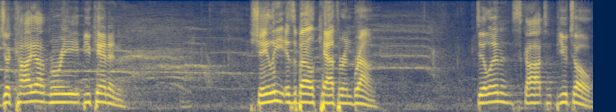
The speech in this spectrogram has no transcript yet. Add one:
Jakaya Marie Buchanan. Shaylee Isabel Catherine Brown. Dylan Scott Buto.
